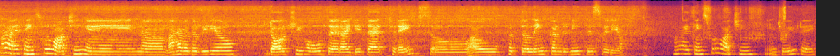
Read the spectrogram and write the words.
Alright, thanks for watching and um, I have other video Dollar Tree haul that I did that today. So I'll put the link underneath this video. Alright, thanks for watching. Enjoy your day.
